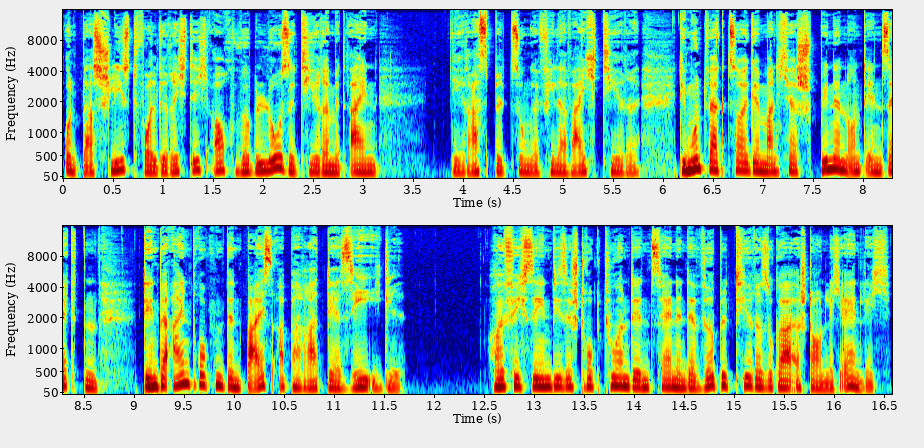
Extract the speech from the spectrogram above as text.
Und das schließt folgerichtig auch wirbellose Tiere mit ein. Die Raspelzunge vieler Weichtiere, die Mundwerkzeuge mancher Spinnen und Insekten, den beeindruckenden Beißapparat der Seeigel. Häufig sehen diese Strukturen den Zähnen der Wirbeltiere sogar erstaunlich ähnlich.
